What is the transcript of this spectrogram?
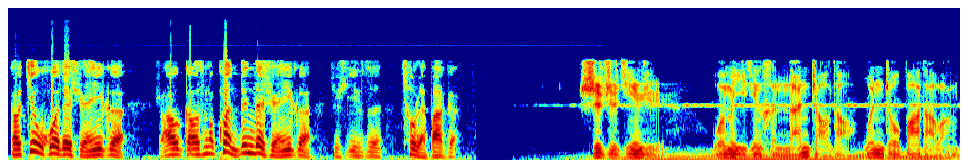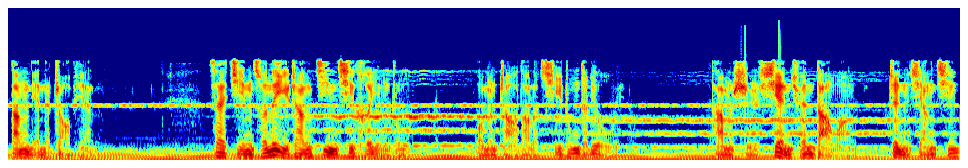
搞旧货的选一个，然后搞什么矿灯的选一个，就是一直凑了八个。时至今日，我们已经很难找到温州八大王当年的照片了。在仅存的一张近期合影中，我们找到了其中的六位，他们是线圈大王郑祥清，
